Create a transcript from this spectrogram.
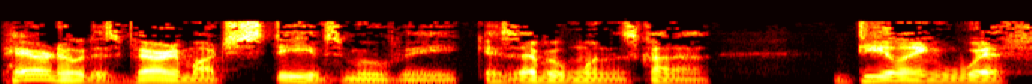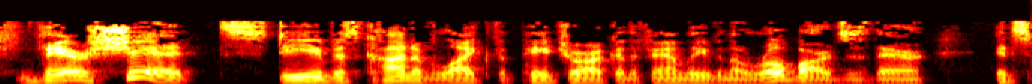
Parenthood is very much Steve's movie because everyone is kind of dealing with their shit. Steve is kind of like the patriarch of the family, even though Robards is there. It's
